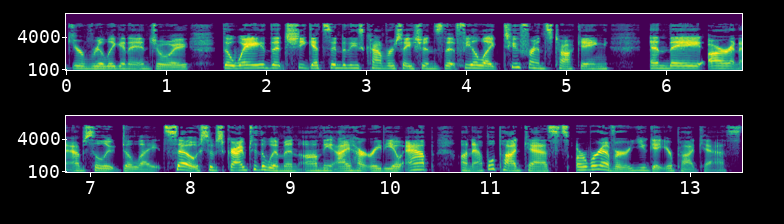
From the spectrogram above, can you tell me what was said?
think you're really going to enjoy the way that she gets into these conversations that feel like two friends talking and they are an absolute delight. So subscribe to the women on the iHeartRadio app, on Apple Podcasts, or wherever you get your podcasts.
